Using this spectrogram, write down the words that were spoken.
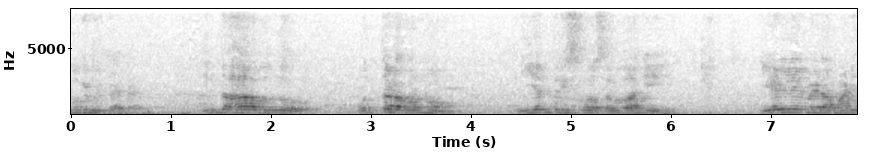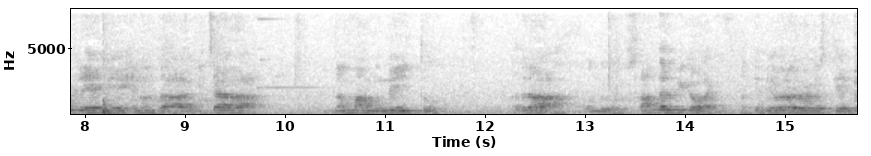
ಮುಗಿಬಿಡ್ತಾ ಇದ್ದಾರೆ. ಇಂತಹ ಒಂದು ಒತ್ತಡವನ್ನು ನಿಯಂತ್ರಿಸುವ ಸಲುವಾಗಿ ಏಳನೇ ಮೇಳ ಮಾಡಿದರೆ ಹೇಗೆ ಎನ್ನುವಂತಹ ವಿಚಾರ ನಮ್ಮ ಮುಂದೆ ಇತ್ತು. ಅದರ ಒಂದು ಸಾಂದರ್ಭಿಕವಾಗಿ, ಮತ್ತು ದೇವರ ವ್ಯವಸ್ಥೆ ಅಂತ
